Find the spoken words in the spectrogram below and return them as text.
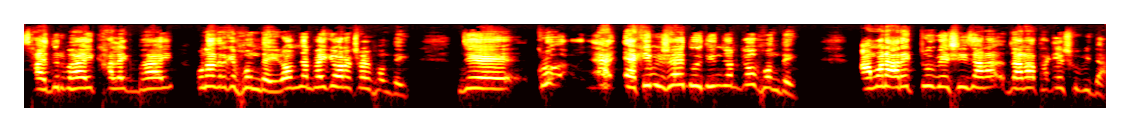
সাইদুর ভাই, খালেক ভাই ওনাদেরকে ফোন দেই। রমজান ভাইকে অনেক সময় ফোন দেই। যে একই বিষয়ে দুই তিনজনকেও ফোন দেই। আমার আরেকটু বেশি জানা জানা থাকলে সুবিধা।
